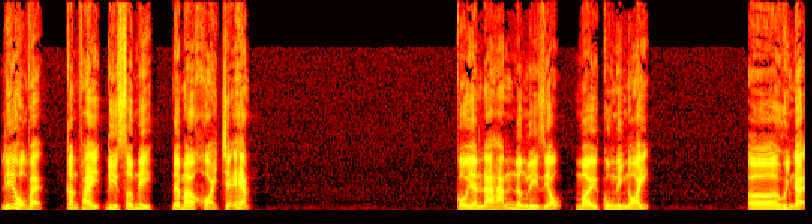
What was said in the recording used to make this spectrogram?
Lý hộ vệ cần phải đi sớm đi để mà khỏi trễ hẹn. Cô Yên La Hán nâng ly rượu, mời Cung Ninh nói. Ờ, huynh đệ,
